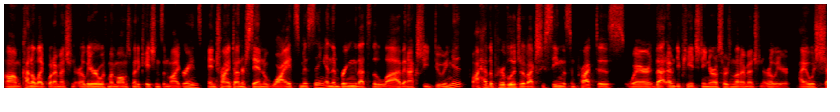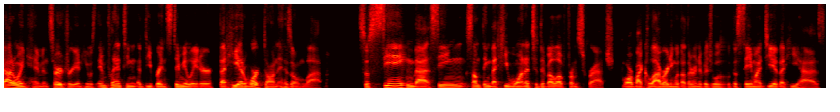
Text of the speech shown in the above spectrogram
um, kind of like what I mentioned earlier with my mom's medications and migraines, and trying to understand why it's missing and then bringing that to the lab and actually doing it. I had the privilege of actually seeing this in practice where that MD PhD neurosurgeon that I mentioned earlier, I was shadowing him in surgery and he was implanting a deep brain stimulator that he had worked on in his own lab. So seeing that, seeing something that he wanted to develop from scratch or by collaborating with other individuals with the same idea that he has,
